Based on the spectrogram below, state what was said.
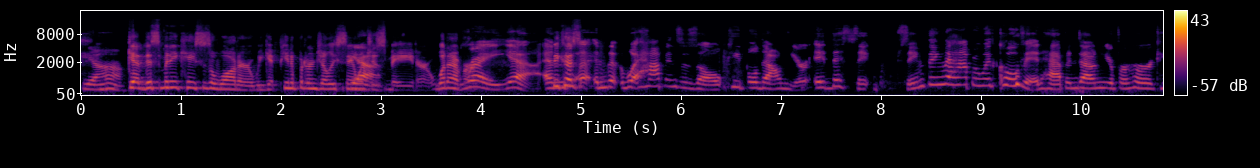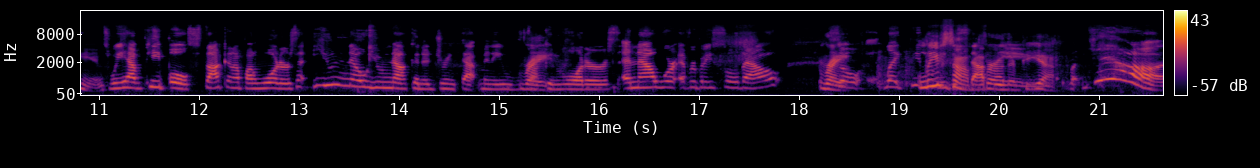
Yeah. get this many cases of water we get peanut butter and jelly sandwiches made or whatever Right. Yeah. And Because- because and the, what happens is though people down here, it the same same thing that happened with COVID happened down here for hurricanes. We have people stocking up on waters that you know you're not going to drink that many Right. fucking waters, and now we're everybody's sold out. right So like people Leave some for other people yeah. like, yeah.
